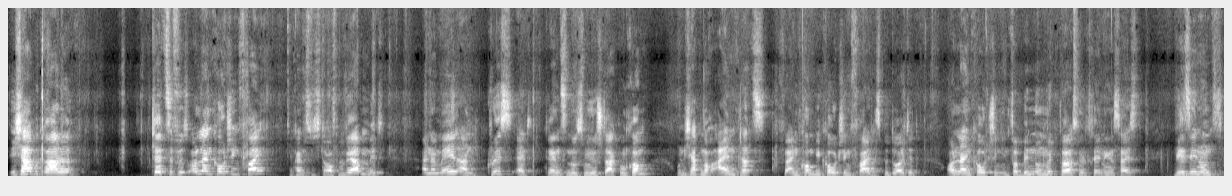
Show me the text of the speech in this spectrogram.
Ich habe gerade Plätze fürs Online-Coaching frei. Da kannst du dich darauf bewerben mit einer Mail an chris at grenzenlos-stark.com und ich habe noch einen Platz für ein Kombi-Coaching frei. Das bedeutet Online-Coaching in Verbindung mit Personal Training. Das heißt, wir sehen uns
